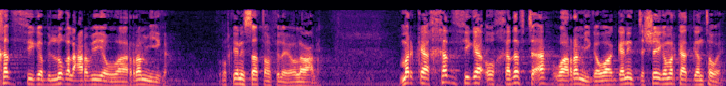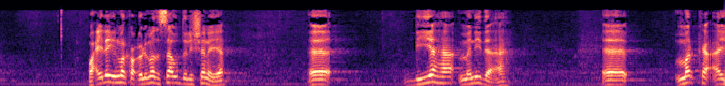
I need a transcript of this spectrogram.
Khadfiga biluqa alcarabiya waa ramyiga marka inay saataan filaya wallahu marka khadfiga oo khadafta ah waa ramyiga waa ganinta shayga markaad ganto way. Waxay leeyihiin marka culimmada saa u daliishanaya biyaha manida ah marka ay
